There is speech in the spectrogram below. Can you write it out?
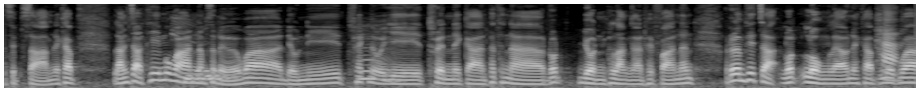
2013 นะครับหลังจากที่เมื่อวานนำเสนอว่าเดี๋ยวนี้เทคโนโลยีเทรนด์ในการพัฒนารถยนต์พลังงานไฟฟ้านั้น เริ่มที่จะลดลงแล้วนะครับค่ะเรียกว่า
